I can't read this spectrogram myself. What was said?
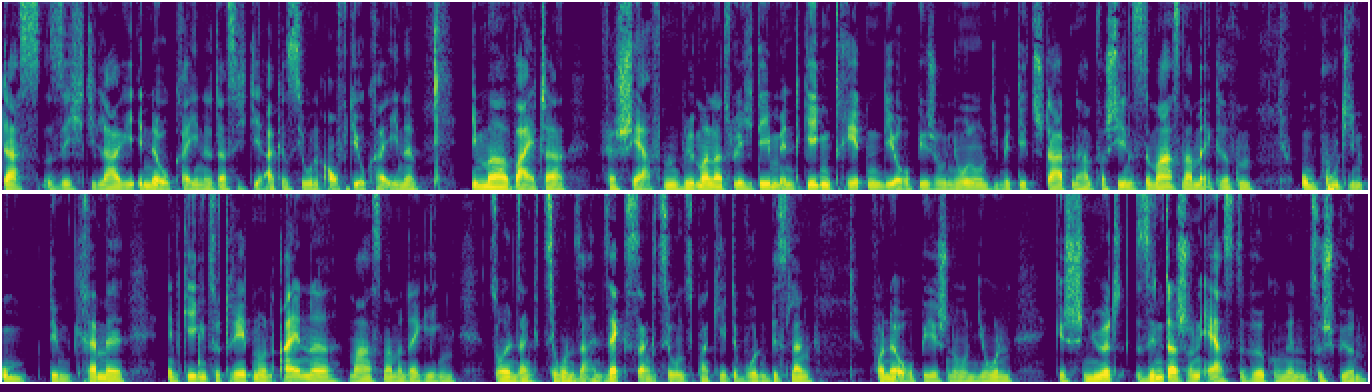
dass sich die Lage in der Ukraine, dass sich die Aggression auf die Ukraine immer weiter verschärft. Nun will man natürlich dem entgegentreten. Die Europäische Union und die Mitgliedstaaten haben verschiedenste Maßnahmen ergriffen, um Putin, um dem Kreml entgegenzutreten. Und eine Maßnahme dagegen sollen Sanktionen sein. Sechs Sanktionspakete wurden bislang von der Europäischen Union geschnürt. Sind da schon erste Wirkungen zu spüren?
